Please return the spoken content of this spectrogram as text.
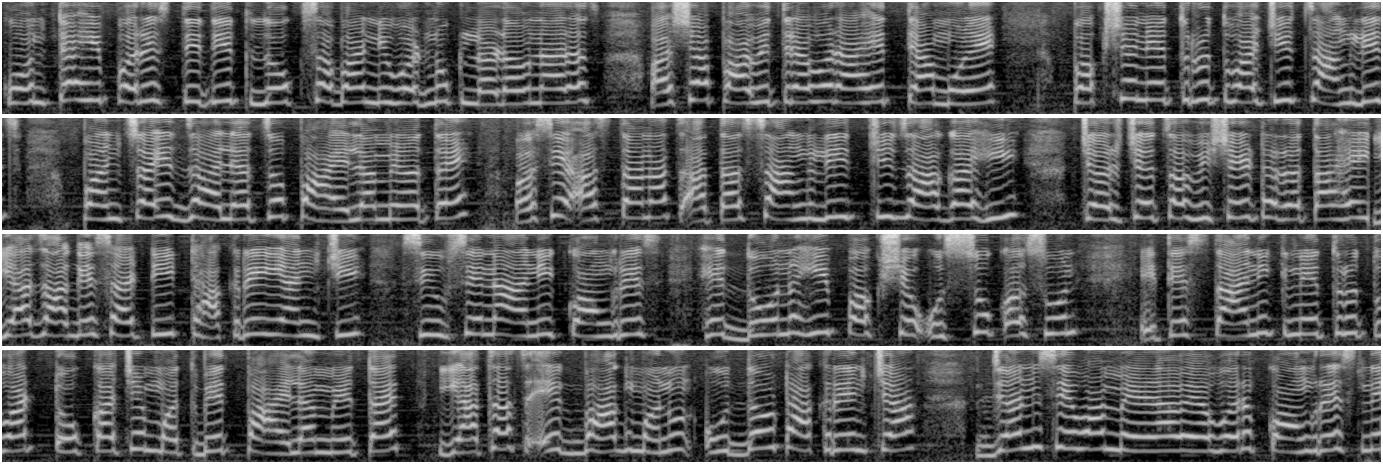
कोणत्याही परिस्थितीत लोकसभा निवडणूक लढवणारच अशा पावित्र्यावर आहेत. त्यामुळे पक्ष नेतृत्वाची चांगलीच पंचायत झाल्याचं पाहायला मिळत आहे असे असतानाच आता सांगलीची जागा ही चर्चेचा विषय ठरत आहे. या जागेसाठी ठाकरे यांची शिवसेना आणि काँग्रेस हे दोनही पक्ष उत्सुक असून येथे स्थानिक नेतृत्वात टोकाचे मतभेद पाहायला मिळत आहेत याचाच एक भाग म्हणून उद्धव ठाकरेंच्या जनसेवा मेळाव्यावर काँग्रेसने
